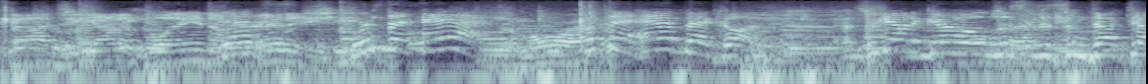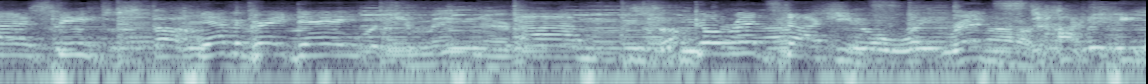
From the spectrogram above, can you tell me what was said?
God, you got it playing already. Yes. Where's the hat? Put the hat back on. We gotta go listen to some Duck Dynasty. You have a great day. what you mean there. Um, go Red Stockings. Red stockings.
